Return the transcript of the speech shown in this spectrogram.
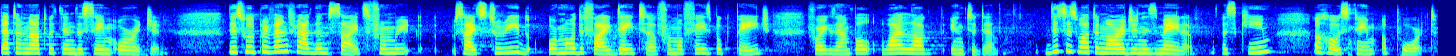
that are not within the same origin. This will prevent random sites from sites to read or modify data from a Facebook page, for example, while logged into them. This is what an origin is made of, a scheme, a host name, a port.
